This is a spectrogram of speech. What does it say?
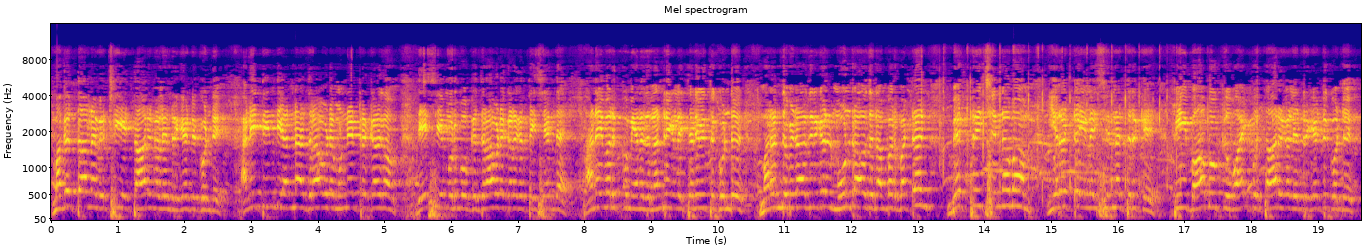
மகத்தான வெற்றியை தாருங்கள் என்று கேட்டுக்கொண்டு அனைத்து இந்திய அண்ணா திராவிட முன்னேற்ற கழகம் தேசிய முற்போக்கு திராவிட கழகத்தை சேர்ந்த அனைவருக்கும் எனது நன்றி. நன்றிகளை தெரிவித்துக் கொண்டு மறந்து விடாதீர்கள். மூன்றாவது நம்பர் பட்டன் வெற்றி சின்னமாம். இரட்டை இலை சின்னத்திற்கு பி. பாபுக்கு வாய்ப்பு தாருங்கள் என்று கேட்டுக்கொண்டு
